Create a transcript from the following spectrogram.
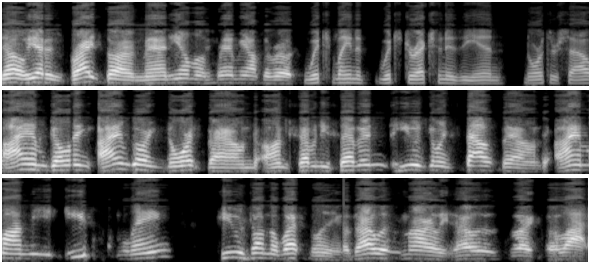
No, he had his brights on, man. He almost ran me off the road. Which lane, which direction is he in? North or south? I am going. I am going northbound on 77. He was going southbound. I am on the east lane. He was on the west lane. That was gnarly. That was like a lot.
